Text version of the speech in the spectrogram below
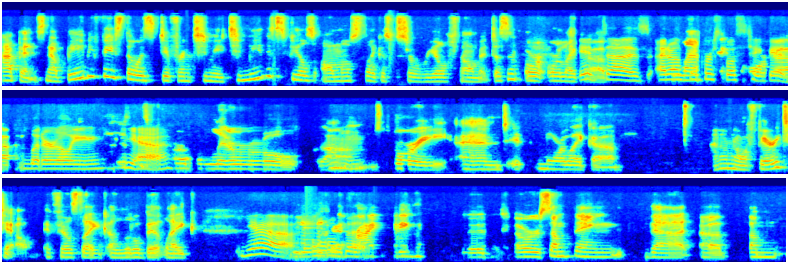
happens. Now Babyface though is different to me. To me this feels almost like a surreal film. It doesn't or or like It does. I don't think we're supposed to take it literally. Yeah. literal um, mm-hmm. story and it more like a I don't know, a fairy tale. It feels like a little bit like yeah, Red Riding or something that uh, um,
